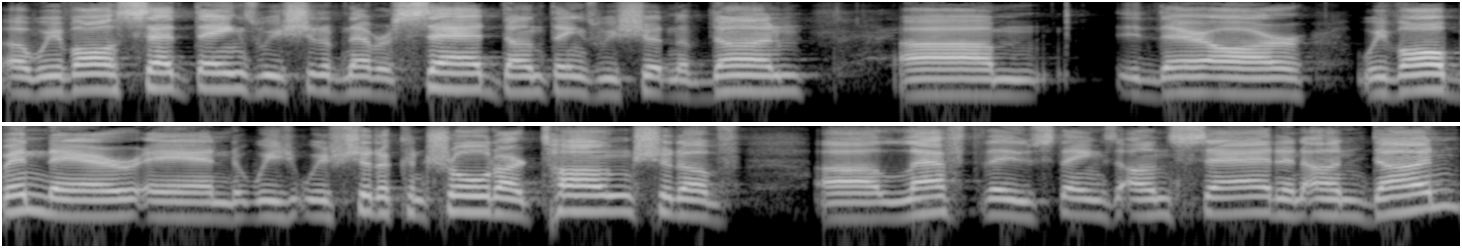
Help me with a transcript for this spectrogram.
uh, we've all said things we should have never said, done things we shouldn't have done. Um, there are we've all been there, and we we should have controlled our tongue, should have uh, left those things unsaid and undone.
